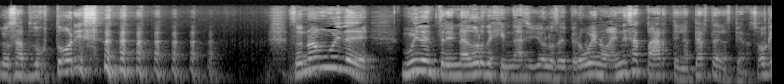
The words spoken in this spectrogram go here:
Los abductores. Sonó muy de, muy de entrenador de gimnasio, yo lo sé, pero bueno, en esa parte, en la parte de las piernas. Ok,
